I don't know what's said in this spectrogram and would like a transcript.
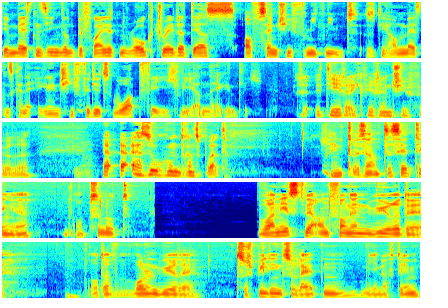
die haben meistens irgendeinen befreundeten Rogue Trader, der es auf sein Schiff mitnimmt. Also die haben meistens keine eigenen Schiffe, die jetzt warpfähig wären eigentlich. Die Requirierschiffe oder genau. er Ersuchung und Transport. Interessantes Setting, ja, absolut. Wann jetzt wer anfangen würde oder wollen würde, zu spielen, zu leiten, je nachdem,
